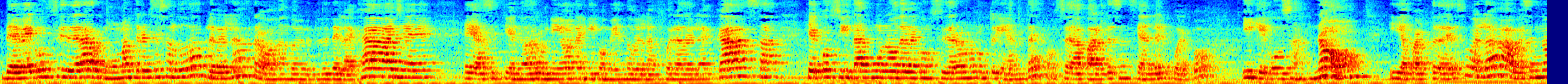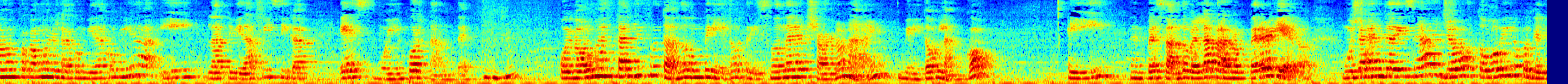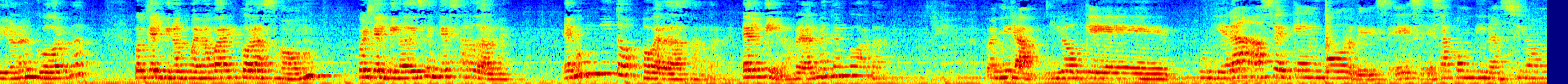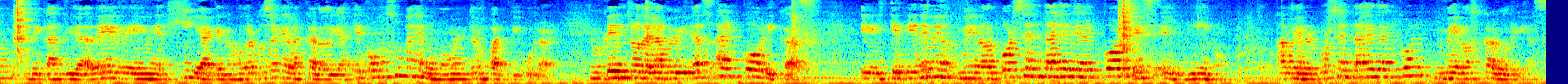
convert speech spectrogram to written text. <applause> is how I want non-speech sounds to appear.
debe considerar cómo mantenerse saludable, ¿verdad? Trabajando desde la calle, eh, asistiendo a reuniones y comiendo ¿verdad? fuera de la casa, qué cositas uno debe considerar un nutriente, o sea, parte esencial del cuerpo, y qué cosas no. Y aparte de eso, ¿verdad? A veces nos enfocamos en la comida, comida y la actividad física es muy importante. Hoy vamos a estar disfrutando de un vinito Prisoner Chardonnay, vinito blanco. Y empezando, ¿verdad? Para romper el hielo. Mucha gente dice, ah, yo tomo vino porque el vino no engorda, porque el vino es bueno para el corazón, porque el vino dicen que es saludable. ¿Es un mito o verdad, Sandra? ¿El vino realmente engorda? Pues mira, lo que pudiera hacer que engordes es esa combinación de cantidad de, energía, que no es otra cosa que las calorías que consumes en un momento en particular. Dentro de las bebidas alcohólicas, el que tiene menor porcentaje de alcohol es el vino. A menor porcentaje de alcohol, menos calorías.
